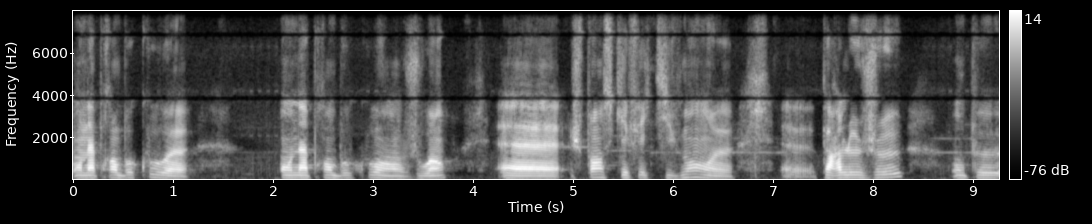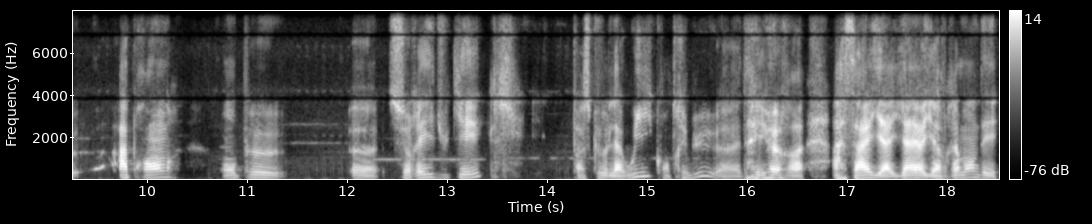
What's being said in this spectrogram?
on apprend beaucoup. euh, on apprend beaucoup en jouant. Euh, je pense qu'effectivement, euh, euh, par le jeu, on peut apprendre, on peut se rééduquer. Parce que la Wii contribue d'ailleurs à ça. Il y a, il y a, il y a vraiment des,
